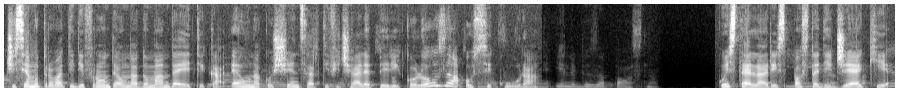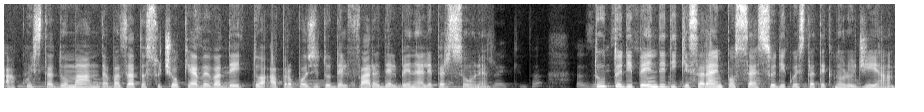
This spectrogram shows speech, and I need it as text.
Ci siamo trovati di fronte a una domanda etica. È una coscienza artificiale pericolosa o sicura? Questa è la risposta di Jackie a questa domanda, basata su ciò che aveva detto a proposito del fare del bene alle persone. Tutto dipende di chi sarà in possesso di questa tecnologia.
